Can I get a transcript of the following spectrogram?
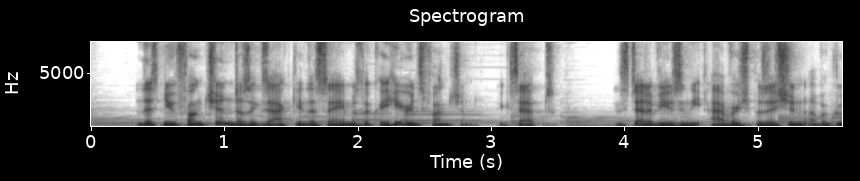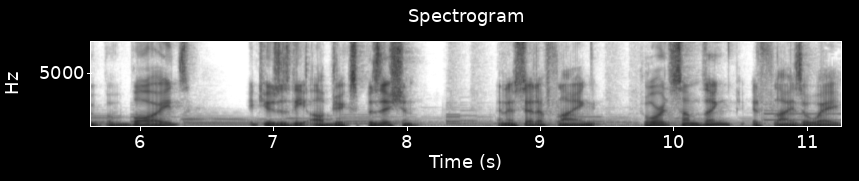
And this new function does exactly the same as the coherence function, except instead of using the average position of a group of Boids, it uses the object's position, and instead of flying towards something, it flies away.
